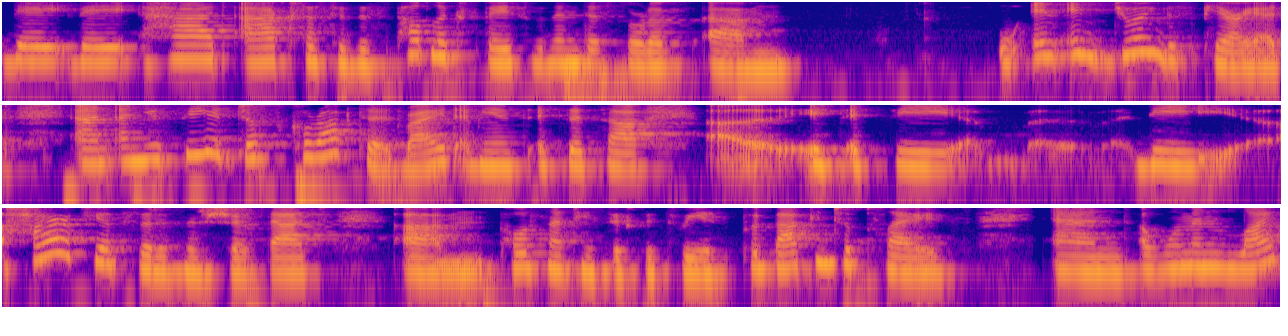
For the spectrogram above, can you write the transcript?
they they had access to this public space within this sort of um, in, in, during this period. And and you see it just corrected right? I mean it's it's, it's a uh, it, it's the the hierarchy of citizenship that um, post 1963 is put back into place. And a woman like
